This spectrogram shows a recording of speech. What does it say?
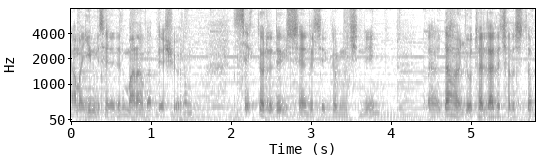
ama 20 senedir Manavgat'ta yaşıyorum. Sektörde de 3 senedir sektörün içindeyim. E, Daha önce otellerde çalıştım.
